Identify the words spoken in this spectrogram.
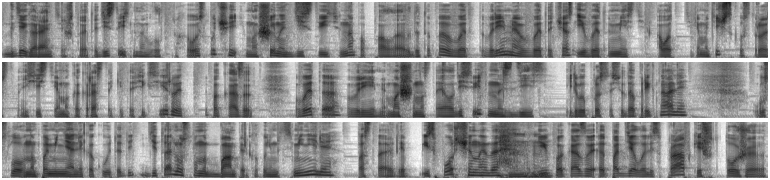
где гарантия, что это действительно был страховой случай, и машина действительно попала в ДТП в это время, в этот час и в этом месте? А вот телематическое устройство и система как раз-таки это фиксирует и показывает. В это время машина стояла действительно здесь, или вы просто сюда пригнали, условно поменяли какую-то деталь, условно бампер какой-нибудь сменили, поставили испорченный, да, угу. и показывали, подделали справки, что тоже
